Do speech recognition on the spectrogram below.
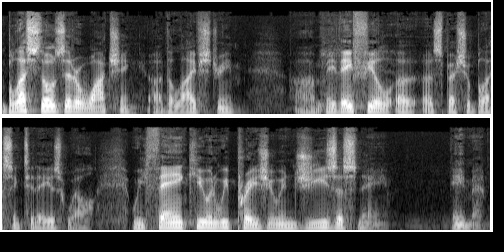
Bless those that are watching uh, the live stream. Uh, may they feel a, a special blessing today as well. We thank you and we praise you in Jesus' name. Amen.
